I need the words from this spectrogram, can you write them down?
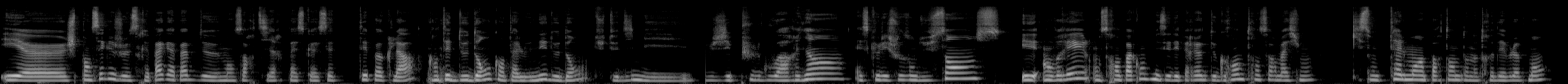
et euh, je pensais que je serais pas capable de m'en sortir parce qu'à cette époque-là, quand t'es dedans, quand t'as le nez dedans, tu te dis mais j'ai plus le goût à rien, est-ce que les choses ont du sens? Et en vrai, on se rend pas compte mais c'est des périodes de grande transformation qui sont tellement importantes dans notre développement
